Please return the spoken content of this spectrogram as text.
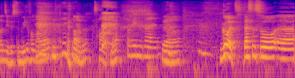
Franzi, bist du müde vom Arbeiten? ja, ne? Ist hart, ne? Auf jeden Fall. Ja. Gut, das ist so äh,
